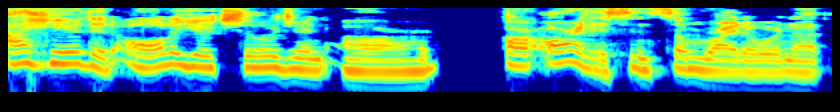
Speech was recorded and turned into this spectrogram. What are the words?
I hear that all of your children are, are artists in some right or another.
